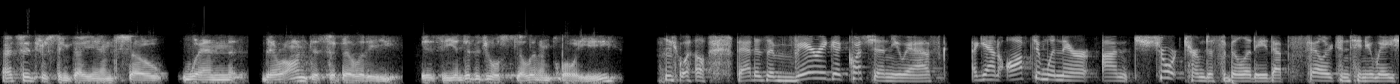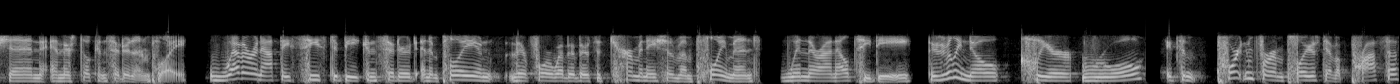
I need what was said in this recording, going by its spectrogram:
That's interesting, Diane. So when they're on disability, is the individual still an employee? Well, that is a very good question you ask. Again, often when they're on short term disability, that's salary continuation and they're still considered an employee. Whether or not they cease to be considered an employee and therefore whether there's a termination of employment when they're on LTD, there's really no clear rule. It's important for employers to have a process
